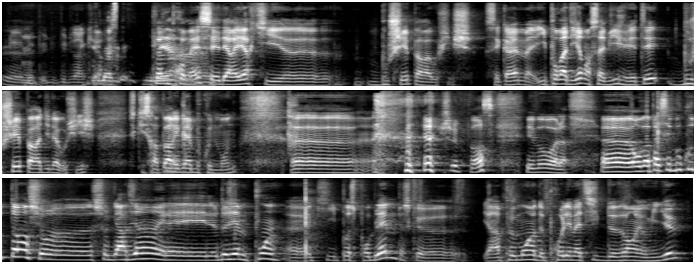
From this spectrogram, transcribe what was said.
le, le, but, de vainqueur. Plein de promesses, et derrière qui est euh, bouché par Aouchiche. C'est quand même, il pourra dire en sa vie, j'ai été bouché par Adil Aouchiche, ce qui sera pas arrivé à beaucoup de monde, je pense. Mais bon, voilà. on va passer beaucoup de temps sur, sur le gardien et, le deuxième point qui pose problème, parce qu'il y a un peu moins de problématiques devant et au milieu.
